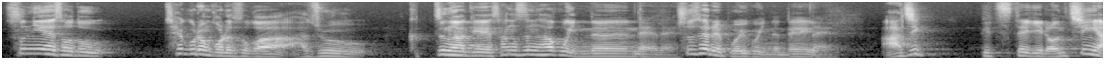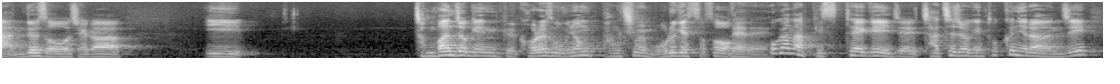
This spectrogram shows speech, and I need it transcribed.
순위에서도 채굴형 거래소가 아주 급등하게 상승하고 있는 네, 네. 추세를 보이고 있는데 네. 아직 빗스택이 런칭이 안 돼서 제가 이 전반적인 그 거래소 운영 방침을 모르겠어서 네네. 혹여나 빗스택의 이제 자체적인 토큰이라든지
